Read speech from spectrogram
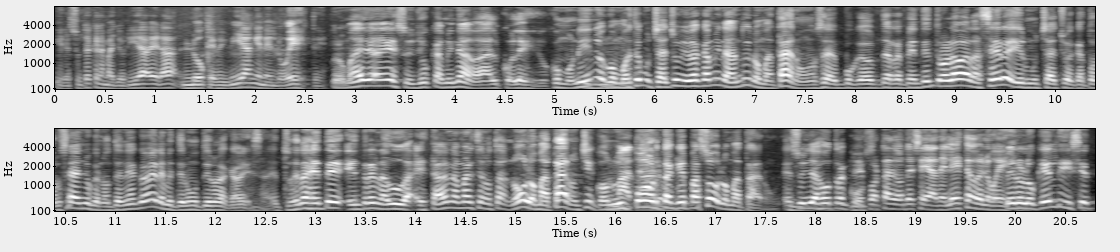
y resulta que la mayoría era lo que vivían en el oeste. Pero más allá de eso, yo caminaba al colegio como niño, como este muchacho que iba caminando y lo mataron. O sea, porque de repente entró la balacera y el muchacho de 14 años que no tenía que ver le metieron un tiro en la cabeza. Entonces la gente entra en la duda, ¿estaba en la marcha o no estaba? No, lo mataron, chicos. Lo. Importa qué pasó, lo mataron. Eso ya es otra cosa. No importa de dónde sea, del este o del oeste. Pero lo que él dice,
